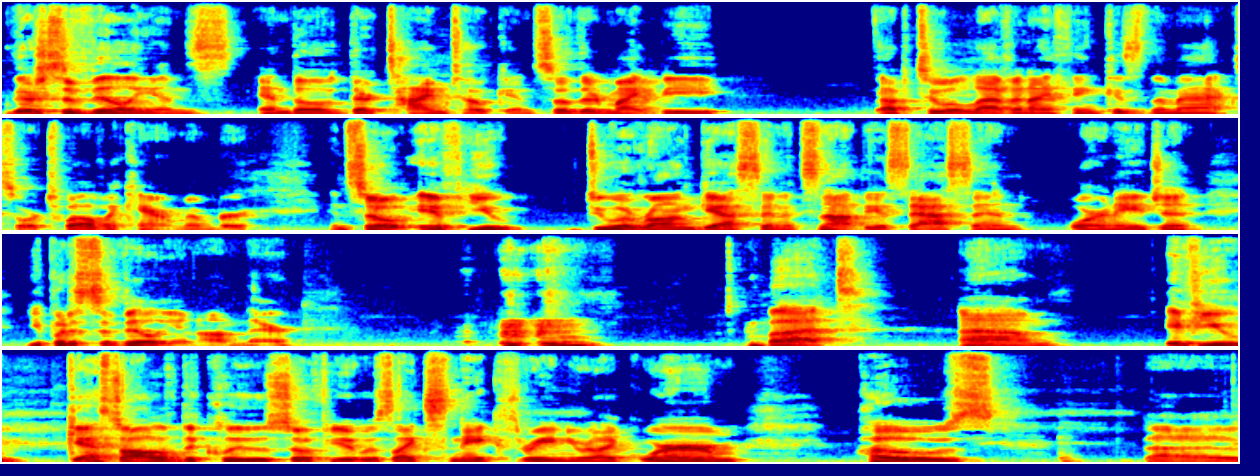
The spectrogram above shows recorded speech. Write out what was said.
they're civilians, and though they're time tokens, so there might be up to eleven. I think is the max, or twelve. I can't remember. And so, if you do a wrong guess and it's not the assassin or an agent, you put a civilian on there. but um, if you guess all of the clues, so if it was like Snake Three and you were like worm, hose, uh,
